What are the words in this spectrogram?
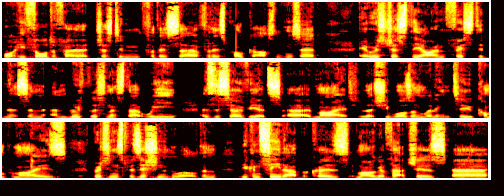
what he thought of her just in for this for this podcast, and he said it was just the iron fistedness and, and, ruthlessness that we, as the Soviets, uh, admired, that she was unwilling to compromise Britain's position in the world. And you can see that because Margaret Thatcher's, uh,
